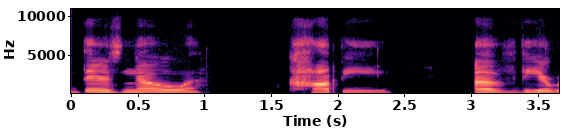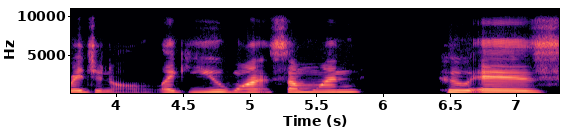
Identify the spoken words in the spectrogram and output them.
there's no copy of the original. Like you want someone who is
